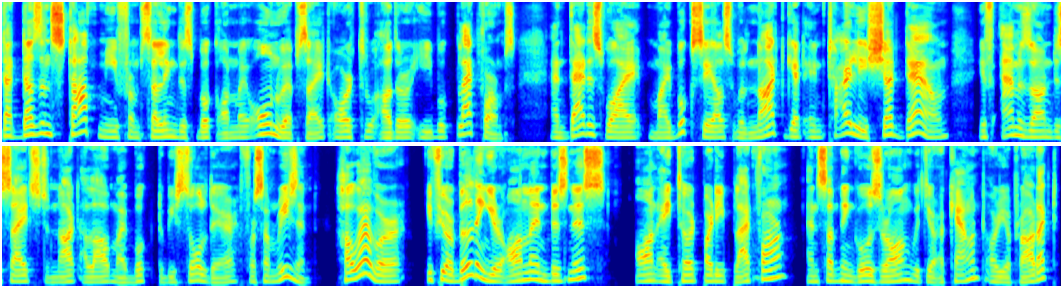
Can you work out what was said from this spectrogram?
that doesn't stop me from selling this book on my own website or through other ebook platforms. And that is why my book sales will not get entirely shut down if Amazon decides to not allow my book to be sold there for some reason. However, if you're building your online business on a third party platform and something goes wrong with your account or your product,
